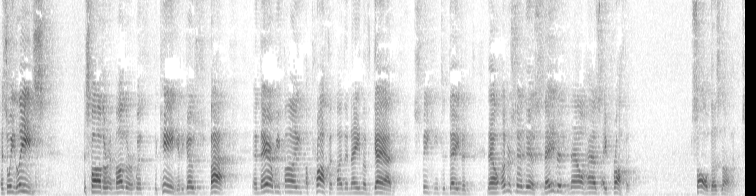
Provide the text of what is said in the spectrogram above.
And so he leaves his father and mother with the king, and he goes back. And there we find a prophet by the name of Gad speaking to David. Now, understand this David now has a prophet, Saul does not.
